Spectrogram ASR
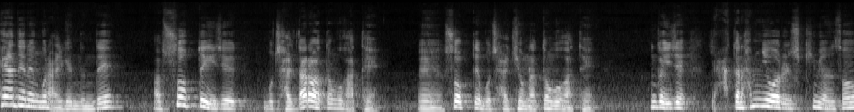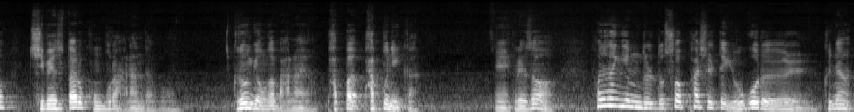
해야 되는 건 알겠는데 아, 수업 때 이제 뭐 잘 따라왔던 것 같아. 예, 수업 때 뭐 잘 기억났던 것 같아. 그러니까 이제 약간 합리화를 시키면서 집에서 따로 공부를 안 한다고. 그런 경우가 많아요. 바빠, 바쁘니까. 예, 그래서 선생님들도 수업하실 때 요거를 그냥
